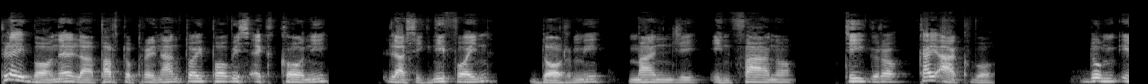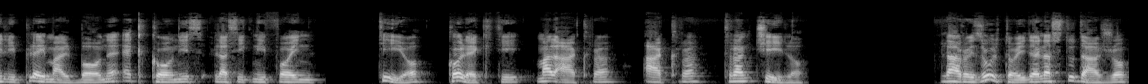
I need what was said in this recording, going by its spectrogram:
Plei bone la partoprenantoi povis ecconi la signifoin dormi, mangi, infano, tigro, cae aquo. Dum ili plei malbone ecconis la signifoin tio, collecti, malacra, acra, trancilo. La resultoi de la studaggio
